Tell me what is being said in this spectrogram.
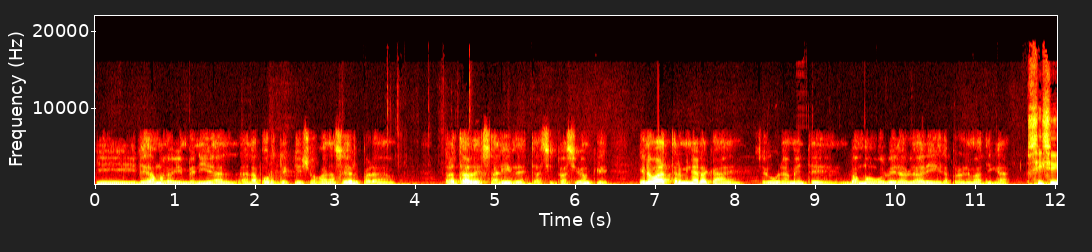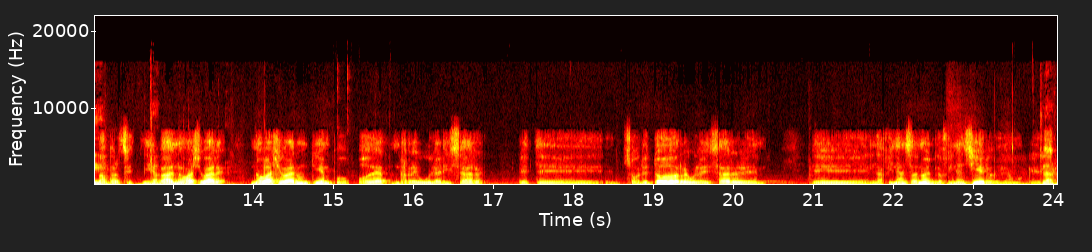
y le damos la bienvenida al aporte que ellos van a hacer para tratar de salir de esta situación que, que no va a terminar acá. ¿eh? Seguramente vamos a volver a hablar y la problemática sí, sí. va a persistir. Va, nos, va a llevar, nos va a llevar un tiempo poder regularizar, este, sobre todo regularizar eh, eh, la finanza, no, lo financiero, digamos. Que claro.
